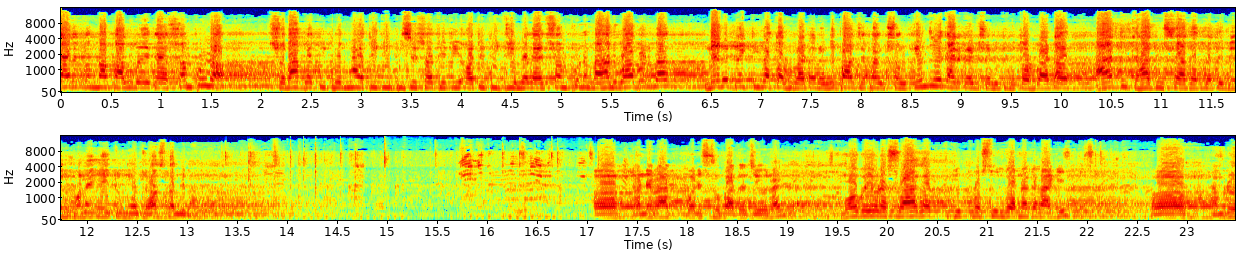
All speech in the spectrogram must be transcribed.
कार्यक्रममा पाल्नुभएका सम्पूर्ण सभापति पूर्व अतिथि विशेष अतिथि अतिथिज्यू लगायत सम्पूर्ण महानुभावहरूमा मेरो व्यक्तिगत तर्फबाट र नेपाल चेपाङ सङ्घ केन्द्रीय कार्यकारी समितिको तर्फबाट हार्दिक हार्दिक स्वागत गर्दै मेरो भनाइ यही टुङ्ग्याउँछु हस् धन्यवाद धन्यवाद वरिष्ठ उपाध्यक्षज्यूलाई म अब एउटा स्वागत गीत प्रस्तुत गर्नका लागि हाम्रो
